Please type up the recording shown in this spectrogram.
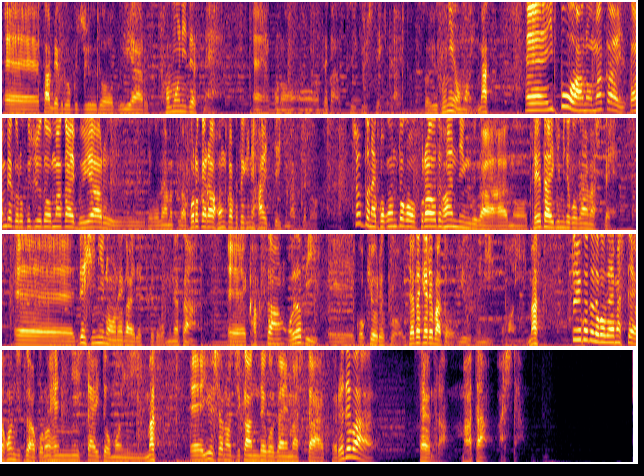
えー、360度 VR とともにですねえー、この世界を追求していきたいとそういうふうに思います、えー、一方あの魔界360度魔界 VR でございますがこれから本格的に入っていきますけどちょっとねここのところクラウドファンディングがあの停滞気味でございまして、えー、ぜひ2のお願いですけど皆さん、えー、拡散および、えー、ご協力をいただければというふうに思います。ということでございまして本日はこの辺にしたいと思います、えー、勇者の時間でございました。それではさようなら。また明日。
